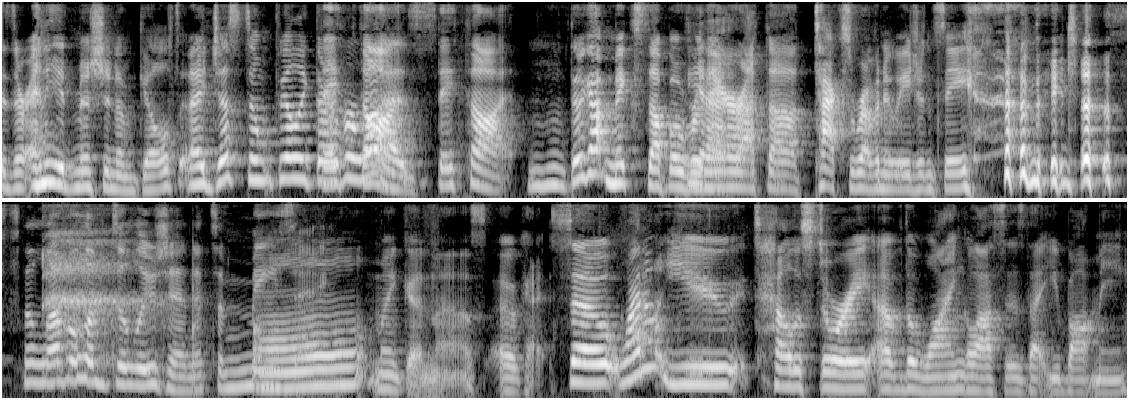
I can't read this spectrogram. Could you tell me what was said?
is there any admission of guilt. And I just don't feel like there They ever thought. was. They thought mm-hmm. They got mixed up over Yeah. there at the tax revenue agency. and they just. the level of delusion. It's amazing. Oh my goodness. Okay. So, why don't you tell the story of the wine glasses that you bought me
